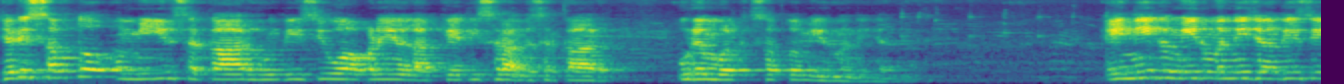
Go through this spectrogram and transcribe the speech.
ਜਿਹੜੀ ਸਭ ਤੋਂ ਅਮੀਰ ਸਰਕਾਰ ਹੁੰਦੀ ਸੀ, ਉਹ ਆਪਣੇ ਇਲਾਕੇ ਦੀ ਸਰਹੰਦ ਸਰਕਾਰ ਪੂਰੇ ਮੁਲਕ ਸਭ ਤੋਂ ਅਮੀਰ ਮੰਨੀ ਜਾਂਦੀ ਸੀ। ਇੰਨੀ ਕੁ ਅਮੀਰ ਮੰਨੀ ਜਾਂਦੀ ਸੀ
